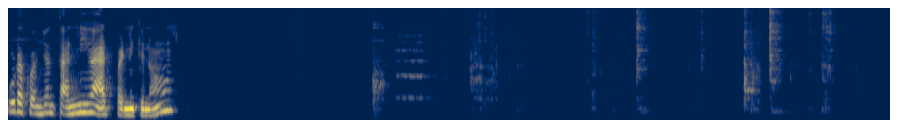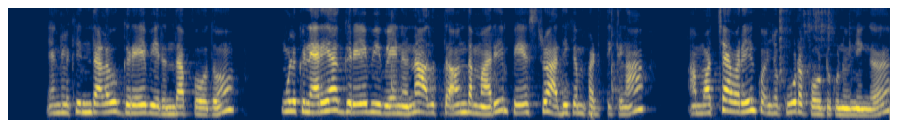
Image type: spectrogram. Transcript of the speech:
கூட கொஞ்சம் தண்ணியும் ஆட் பண்ணிக்கணும். எங்களுக்கு இந்த அளவு கிரேவி இருந்தால் போதும். உங்களுக்கு நிறையா கிரேவி வேணும்னா அதுக்கு தகுந்த மாதிரி பேஸ்ட்டும் அதிகம் படுத்திக்கலாம் மொச்சாவரையும் கொஞ்சம் கூட போட்டுக்கணும் நீங்கள்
